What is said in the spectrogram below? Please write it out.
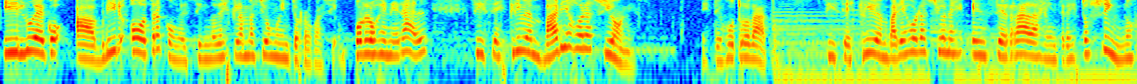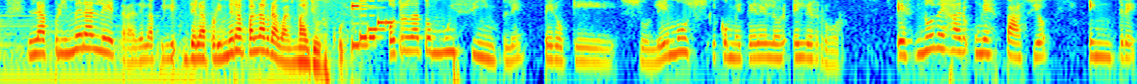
y luego abrir otra con el signo de exclamación o interrogación. Por lo general, si se escriben varias oraciones, este es otro dato, si se escriben varias oraciones encerradas entre estos signos, la primera letra de la, de la primera palabra va en mayúscula. Otro dato muy simple, pero que solemos cometer el, el error, es no dejar un espacio entre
